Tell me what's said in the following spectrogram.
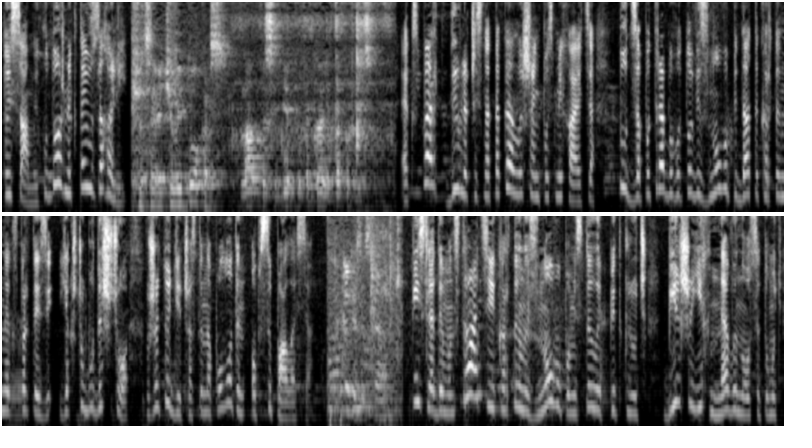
той самий художник, та й взагалі. що це речовий доказ. надписи, бірки і так далі також Експерт, дивлячись на таке, лишень посміхається. Тут за потреби готові знову піддати картинній експертизі. Якщо буде що, вже тоді частина полотен обсипалася. Після демонстрації картини знову помістили під ключ. Більше їх не виноситимуть.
